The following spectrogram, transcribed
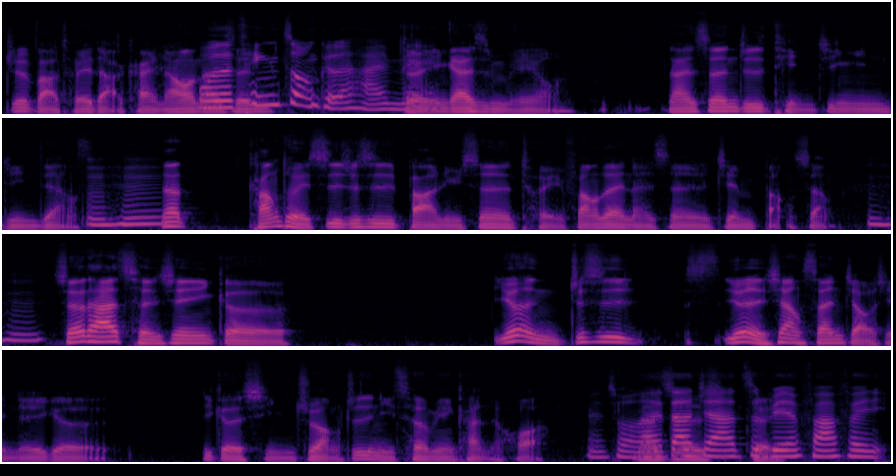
就是把腿打开，然后我的听众可能还没对应，该是没有，男生就是挺进阴茎这样子。嗯，那扛腿式就是把女生的腿放在男生的肩膀上。嗯，所以它呈现一个有点就是有点像三角形的一个一个形状，就是你侧面看的话，没错，来大家这边发挥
